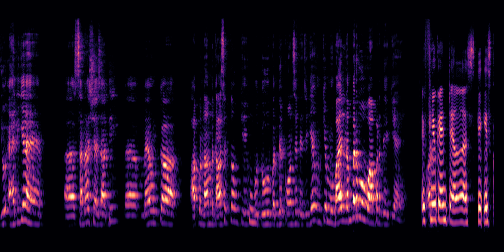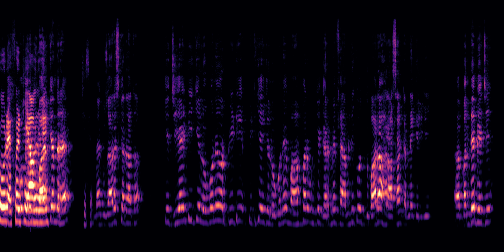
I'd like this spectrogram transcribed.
जो अहलिया है सना शहजादी मैं उनका आपको नाम बता सकता हूँ कि वो दो बंदे कौन से भेजे गए उनके मोबाइल नंबर वो वहाँ पर दे के आए हैं। If you can tell us कि किसको रेफर किया मेरे मोबाइल के अंदर है। मैं गुजारिश कर रहा था कि जीआईटी के लोगों ने और पीटी पीटीआई के लोगों ने वहाँ पर उनके घर में फैमिली को दोबारा हरासा करने के लिए बंदे भेजे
